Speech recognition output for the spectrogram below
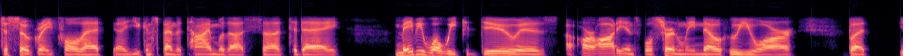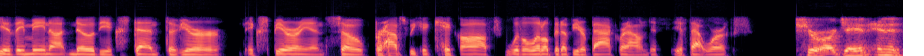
just so grateful that uh, you can spend the time with us uh, today. Maybe what we could do is uh, our audience will certainly know who you are, but you know, they may not know the extent of your experience. So perhaps we could kick off with a little bit of your background, if if that works. Sure, RJ, and, and it,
